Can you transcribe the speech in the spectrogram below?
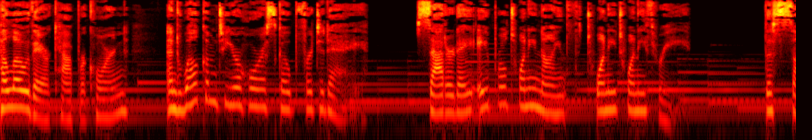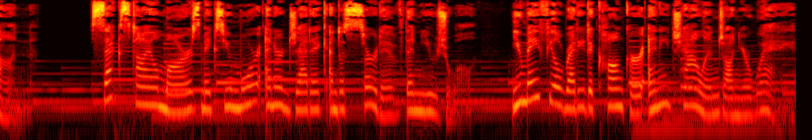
Hello there, Capricorn, and welcome to your horoscope for today, Saturday, April 29th, 2023. The Sun. Sextile Mars makes you more energetic and assertive than usual. You may feel ready to conquer any challenge on your way,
